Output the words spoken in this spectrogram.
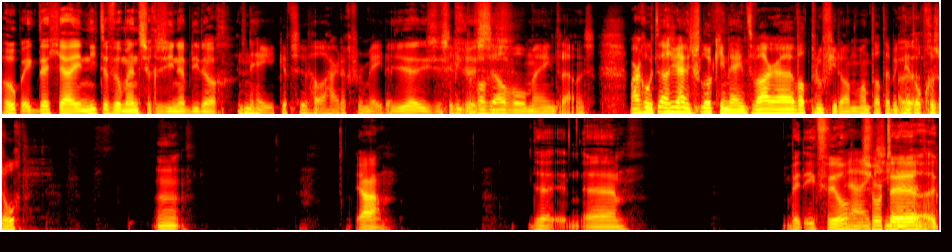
hoop ik dat jij niet te veel mensen gezien hebt die dag. Nee, ik heb ze wel aardig vermeden. Jezus Ze liepen vanzelf wel om me heen trouwens. Maar goed, als jij een slokje neemt, waar, eh, wat proef je dan? Want dat heb ik net Eh, opgezocht. Mm. Ja. De, ehm, weet ik veel. Ja, een ik soort zie, eh eh,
